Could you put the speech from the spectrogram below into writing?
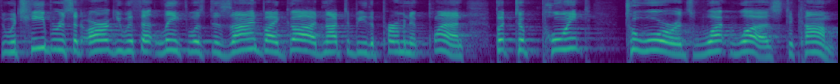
which Hebrews had argued with at length was designed by God not to be the permanent plan, but to point towards what was to come.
